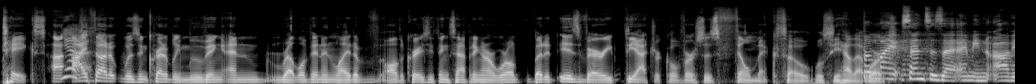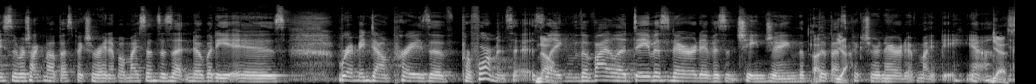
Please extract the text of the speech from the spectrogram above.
takes. I, Yeah. I thought it was incredibly moving and relevant in light of all the crazy things happening in our world, but it is very theatrical versus filmic. So we'll see how that But works. my sense is that I mean, obviously we're talking about Best Picture right now, but my sense is that nobody is ramming down praise of performances. No. Like the Viola Davis narrative isn't changing. The, the uh, Best yeah. Picture narrative might be. Yeah. yes, Yeah.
